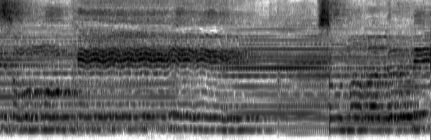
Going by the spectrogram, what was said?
സുമുഖി സുമവദനേ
